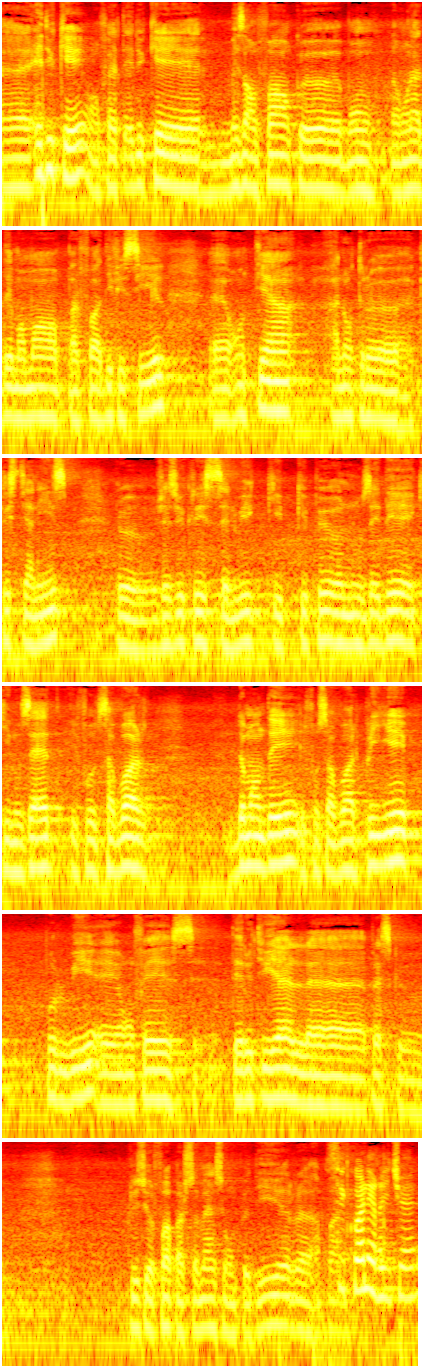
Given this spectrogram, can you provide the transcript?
Euh, Éduquer, en fait, éduquer mes enfants que, bon, on a des moments parfois difficiles, euh, on tient à notre christianisme. Jésus-Christ, c'est lui qui, qui, peut nous aider et qui nous aide. Il faut savoir demander, il faut savoir prier pour lui et on fait des rituels euh, presque plusieurs fois par semaine, si on peut dire. C'est quoi les rituels?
